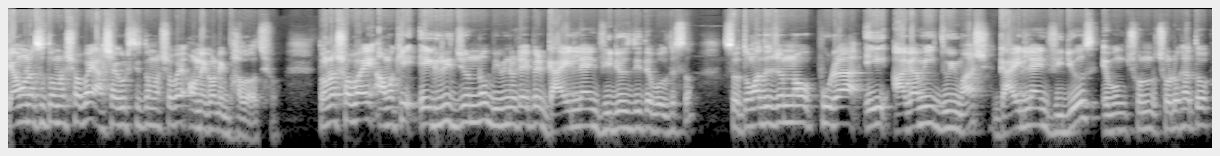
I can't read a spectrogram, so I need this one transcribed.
কেমন আছো তোমরা সবাই? আশা করছি তোমরা সবাই অনেক অনেক ভালো আছো। তোমরা সবাই আমাকে এগ্রির জন্য বিভিন্ন টাইপের গাইডলাইন ভিডিওস দিতে বলতেছো। সো তোমাদের জন্য পুরা এই আগামী দুই মাস গাইডলাইন ভিডিওস এবং ছোট- ছোটখাটো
